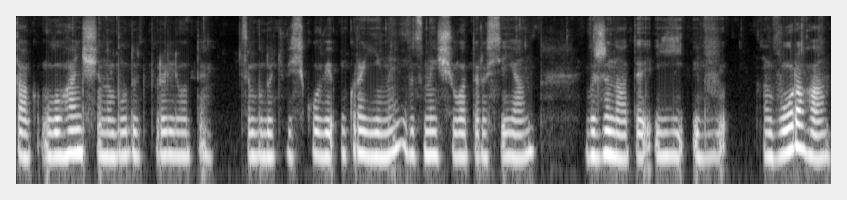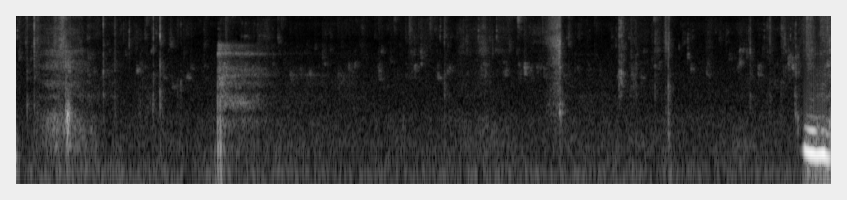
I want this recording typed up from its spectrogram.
Так, у Луганщину будуть прильоти. Це будуть військові України знищувати росіян, вижинати і в ворога. М.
